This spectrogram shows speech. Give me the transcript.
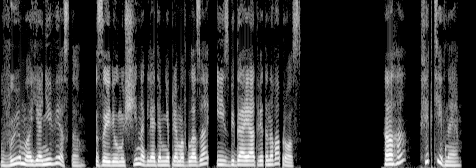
«Вы моя невеста», заявил мужчина, глядя мне прямо в глаза и избегая ответа на вопрос. Ага, фиктивная,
